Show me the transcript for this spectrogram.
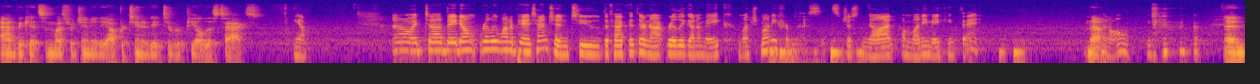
advocates in West Virginia the opportunity to repeal this tax. Yeah. No, it. Uh, they don't really want to pay attention to the fact that they're not really going to make much money from this. It's just not a money-making thing No. at all. and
